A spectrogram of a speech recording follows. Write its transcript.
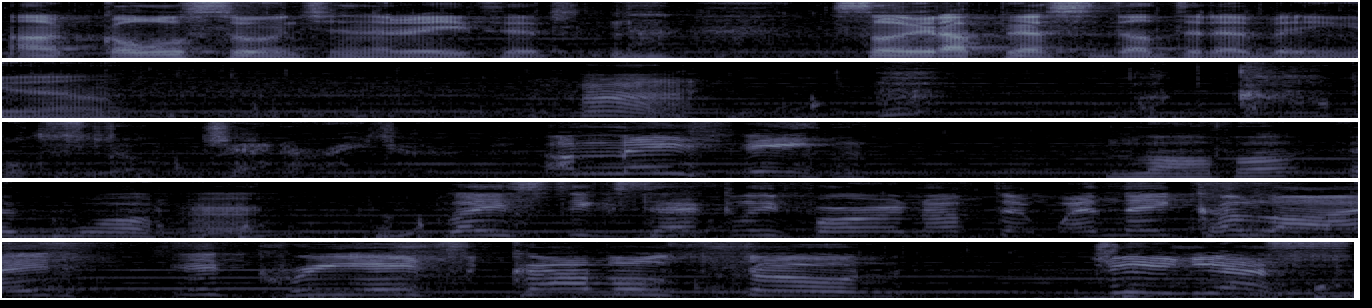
Ah, cobblestone generator. Wel grappig als ze dat er hebben ingedaan. Huh. A cobblestone generator. Amazing! Lava and water. Placed exactly far enough that when they collide, it creates cobblestone. Genius!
